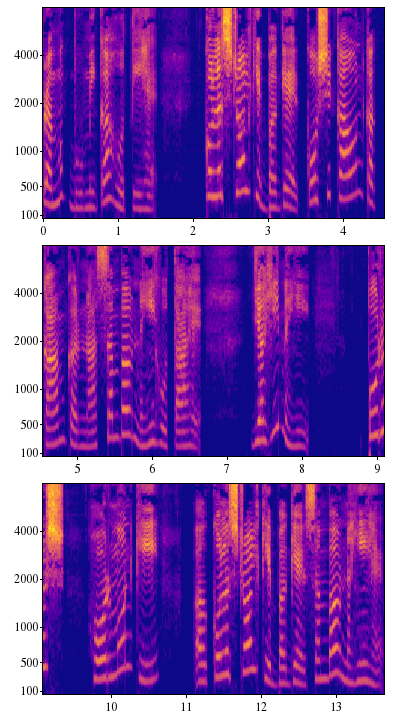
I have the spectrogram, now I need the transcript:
प्रमुख भूमिका होती है। कोलेस्ट्रॉल के बगैर कोशिकाओं का काम करना संभव नहीं होता है। यही नहीं, पुरुष हार्मोन की कोलेस्ट्रॉल के बगैर संभव नहीं है।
